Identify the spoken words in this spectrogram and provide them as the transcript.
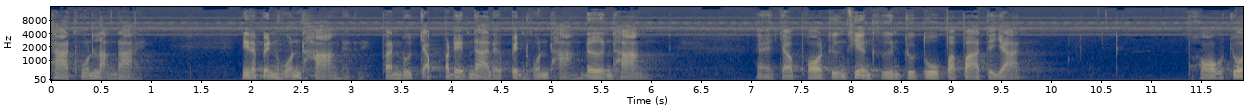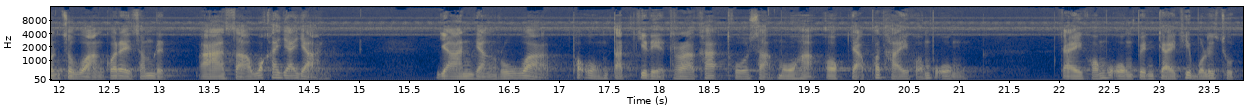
ชาติหนหลังได้ นี่เราเป็นหนทางท่านรู้จับประเด็นได้เลยเป็นหนทางเดินทางจะพอถึงเที่ยงคืนจุตูปปาตยานพอโจรสว่างก็ได้สำเร็จอาสาวคยายานยานอย่างรู้ว่าพระองค์ตัดกิเลสราคะโทสะโมหะออกจากพระทัยของพระองค์ ใจของพระองค์เป็นใจที่บริสุทธิ์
